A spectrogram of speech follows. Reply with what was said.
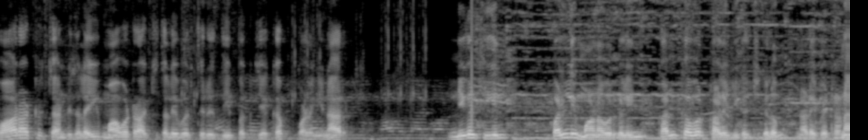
பாராட்டுச் சான்றிதழை மாவட்ட ஆட்சித்தலைவர் திரு தீபக் ஜேக்கப் வழங்கினார். நிகழ்ச்சியில் பள்ளி மாணவர்களின் கண்கவர் கலை நிகழ்ச்சிகளும் நடைபெற்றன.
